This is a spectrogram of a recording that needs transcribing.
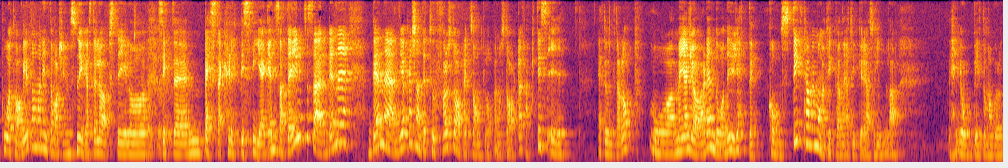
påtagligt om man inte har sin snyggaste löpstil och sitt eh, bästa klipp i steget. Så att det är lite så här, den är, den är, jag kan känna att det är tuffare att starta ett sånt lopp än att starta faktiskt i ett ultralopp. Och, men jag gör det ändå, det är ju jättekonstigt kan man många tycka när jag tycker det är så himla jobbigt och man går och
